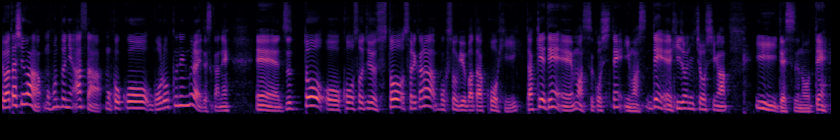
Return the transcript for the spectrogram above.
で私はもう本当に朝、もうここ5、6年ぐらいですかね、えずっと酵素ジュースと、それから牧草牛バターコーヒーだけで、えまあ過ごしています。で、非常に調子がいいですので、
